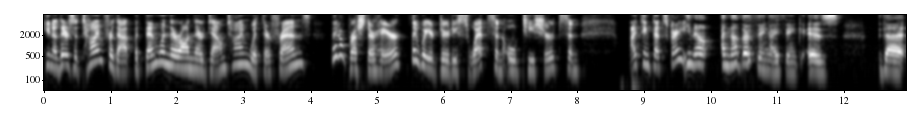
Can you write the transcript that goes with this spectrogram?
You know, there's a time for that, but then when they're on their downtime with their friends, they don't brush their hair. They wear dirty sweats and old t-shirts and I think that's great. You know, another thing I think is that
